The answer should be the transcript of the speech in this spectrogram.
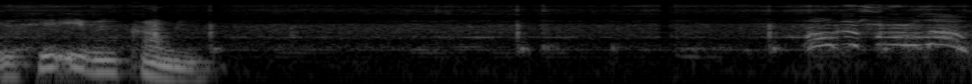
Is he even coming? Out.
